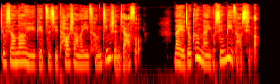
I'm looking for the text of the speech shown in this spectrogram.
就相当于给自己套上了一层精神枷锁，那也就更难有心力早起了。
